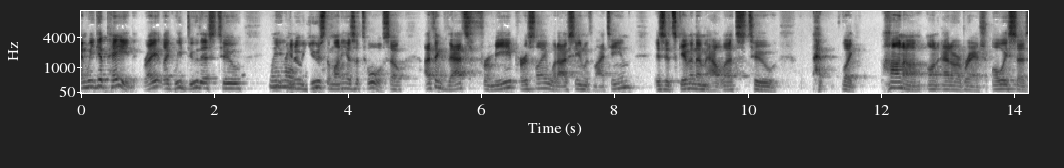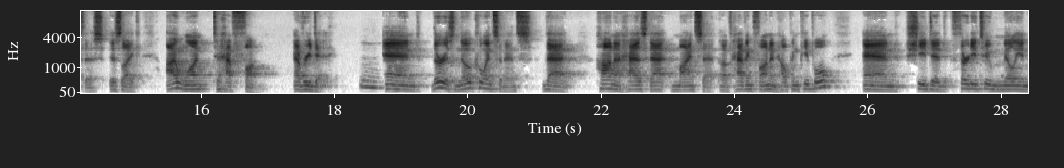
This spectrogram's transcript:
and we get paid right like we do this to you, you know use the money as a tool so i think that's for me personally what i've seen with my team is it's given them outlets to like Hannah on at our branch always says this is like I want to have fun every day. Mm. And there is no coincidence that Hannah has that mindset of having fun and helping people. And she did $32 million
